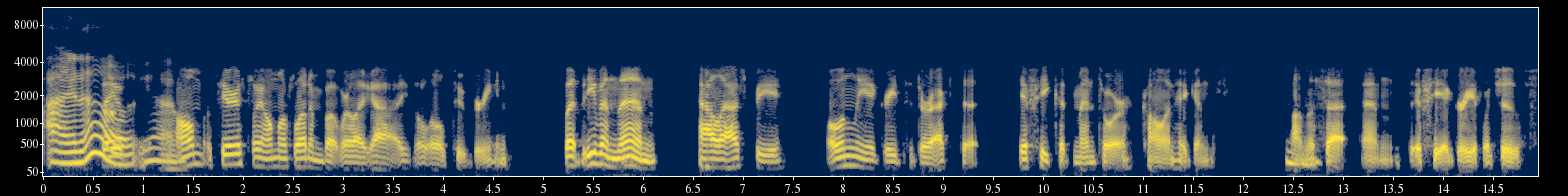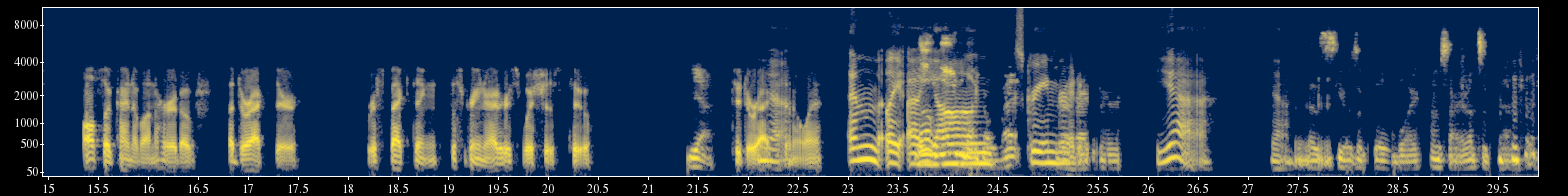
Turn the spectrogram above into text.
I know, yeah. Almost seriously, almost let him, but we're like, ah, he's a little too green. But even then, Hal Ashby only agreed to direct it if he could mentor Colin Higgins on the Mhm. set, and if he agreed, which is also kind of unheard of, a director respecting the screenwriter's wishes to Yeah, to direct Yeah. in a way. and like a Let young like, a screenwriter. director, Yeah. because he was a cool boy. I'm sorry, that's a bad joke.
